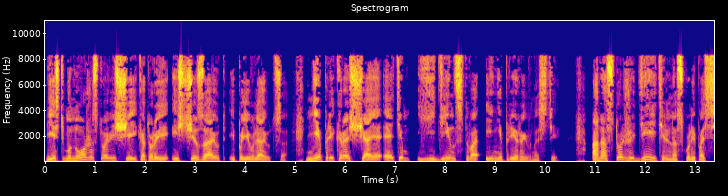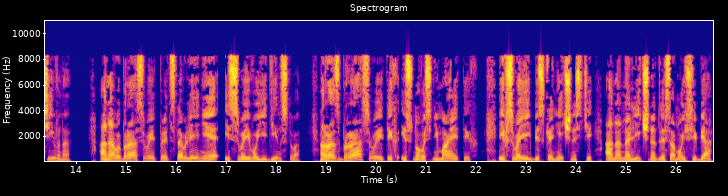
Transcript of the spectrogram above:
есть множество вещей, которые исчезают и появляются, не прекращая этим единства и непрерывности. Она столь же деятельна, сколь и пассивна, она выбрасывает представления из своего единства, разбрасывает их и снова снимает их, и в своей бесконечности она налична для самой себя,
